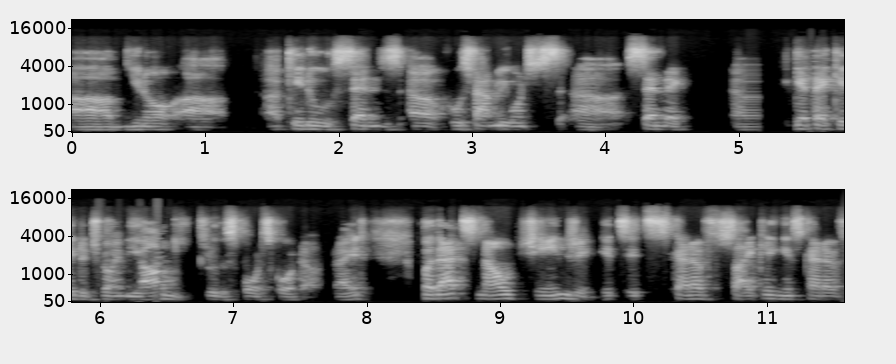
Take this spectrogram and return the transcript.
um, you know, uh, a kid who sends uh, whose family wants to uh, send their get their kid to join the army through the sports quota, right? But that's now changing. It's it's kind of cycling is kind of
